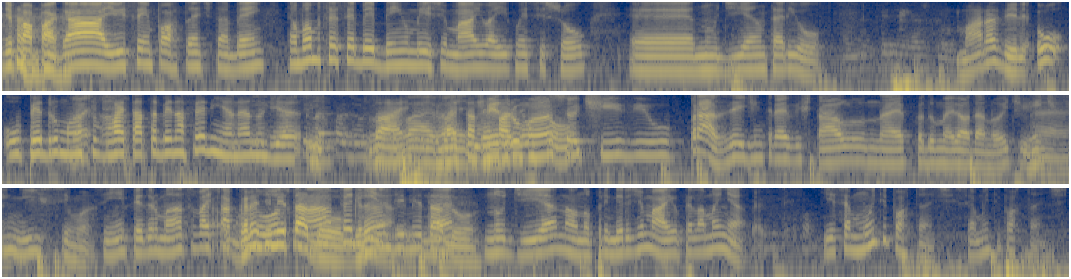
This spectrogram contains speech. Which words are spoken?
de papagaio. Isso é importante também. Então vamos receber bem o mês de maio aí com esse show é, no dia anterior. Maravilha. O, o Pedro Manso vai estar ah, tá também na feirinha, né? No dia. Vai, vai, vai, vai também Pedro um Manso, eu tive o prazer de entrevistá-lo na época do Melhor da Noite. Gente é. finíssima. Sim, Pedro Manso vai estar é, grande imitador, na feirinha. Grande né? imitador. Né? No dia, não, no primeiro de maio pela manhã. Isso é muito importante. Isso é muito importante.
